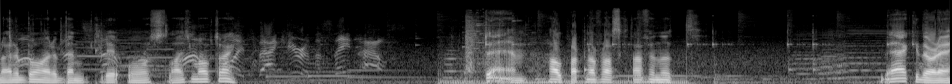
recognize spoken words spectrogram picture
Nå er det bare Bentley og Sly som har oppdrag. Damn! Halvparten av flasken er funnet. Det er ikke dårlig.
